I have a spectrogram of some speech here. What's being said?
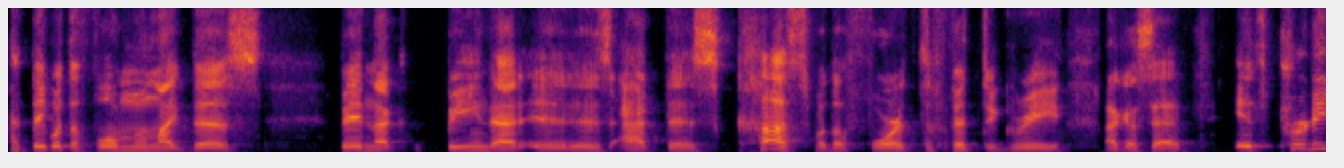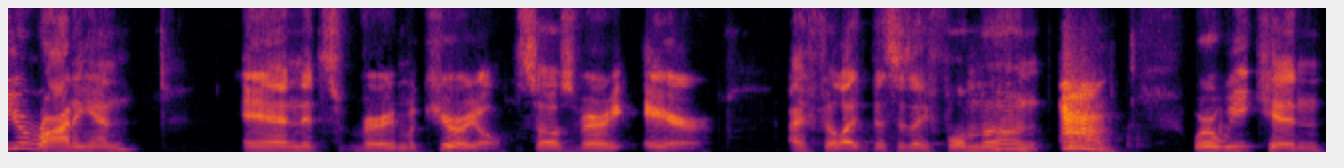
I think with the full moon like this, being that being that it is at this cusp of the fourth to fifth degree, like I said, it's pretty Uranian and it's very mercurial. So it's very air. I feel like this is a full moon where we can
